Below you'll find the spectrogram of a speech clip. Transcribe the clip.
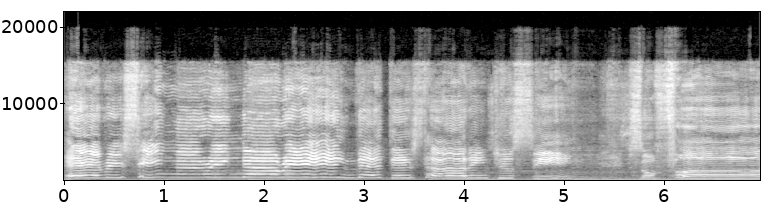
Every singer ring a ring that they're starting to sing so fine.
